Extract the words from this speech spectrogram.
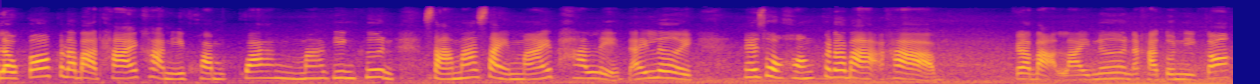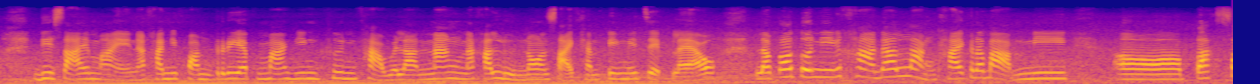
แล้วก็กระบะท้ายค่ะมีความกว้างมากยิ่งขึ้น สามารถใส่ไม้พาเลตได้เลย ในส่วนของกระบะค่ะ กระบะไลเนอร์นะคะ ตัวนี้ก็ดีไซน์ใหม่นะคะ มีความเรียบมากยิ่งขึ้นค่ะ เวลานั่งนะคะ หรือนอนสายแคมปิ้งไม่เจ็บแล้ว แล้วก็ตัวนี้ค่ะด้านหลังท้ายกระบะมีปลั๊กไฟ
